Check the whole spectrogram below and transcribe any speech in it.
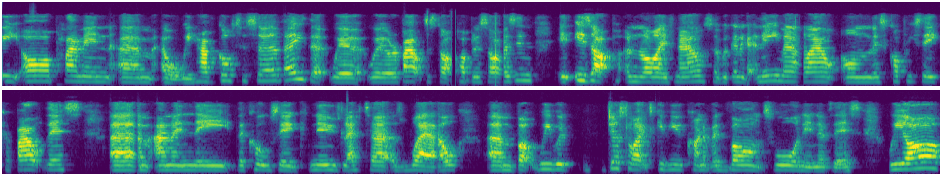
we are planning, um, or we have got a survey that we're we're about to start publicising. It is up and live now, so we're going to get an email out on this CopySeek about this, um, and in the the CoolSig newsletter as well. Um, but we would just like to give you kind of advance warning of this. We are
